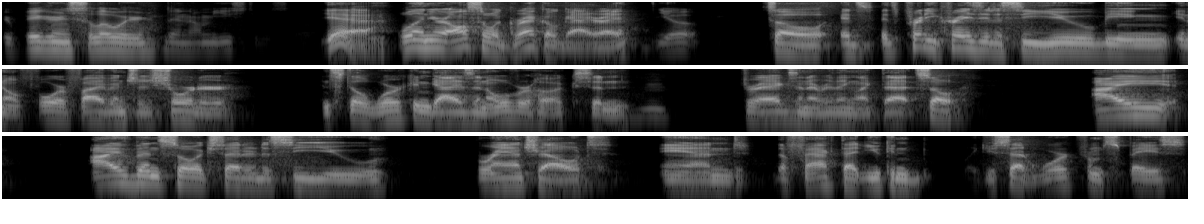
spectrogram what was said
you're bigger and slower than I'm used to. So, Yeah. Well, and you're also a Greco guy, right? yep. So it's it's pretty crazy to see you being you know four or five inches shorter and still working guys in overhooks and Mhm. drags and everything like that. So I I've been so excited to see you branch out and the fact that you can like you said work from space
